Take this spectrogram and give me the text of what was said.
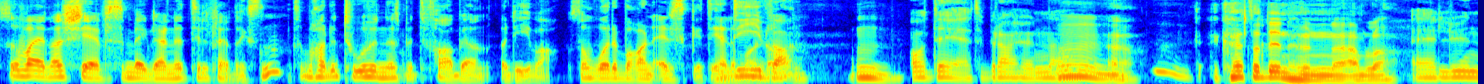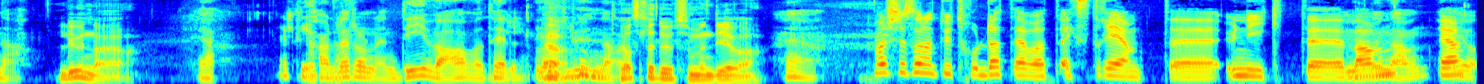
som var en av sjefsmeglerne til Fredriksen. Som hadde to hunder som het Fabian og Diva, som våre barn elsket i hele Diva. barndommen. Og det er et bra hundenavn. Ja. Hva heter din hund, Embla? Eh, Luna. Luna, ja. Ja. Kaller hun en diva av og til, men ja. Luna Høres litt ut som en diva. ja. Var det ikke sånn at du trodde at det var et ekstremt uh, unikt uh, navn? Hundenavn? Ja. Jo,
